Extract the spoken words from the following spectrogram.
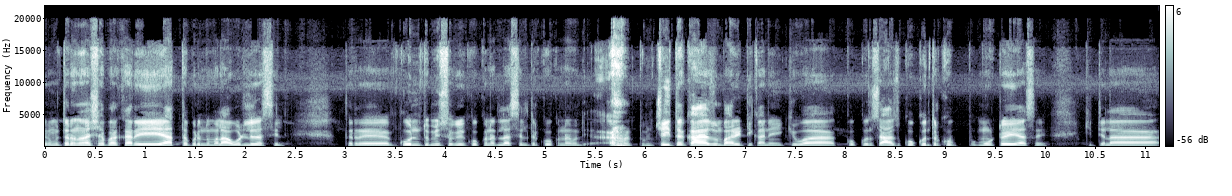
तर मित्रांनो अशा प्रकारे आत्तापर्यंत तुम्हाला आवडलेलं असेल तर कोण तुम्ही सगळे कोकणातलं असेल तर कोकणामध्ये तुमच्या इथं काय अजून भारी ठिकाण आहे? किंवा कोकण आज कोकण तर खूप मोठं आहे असं आहे की त्याला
